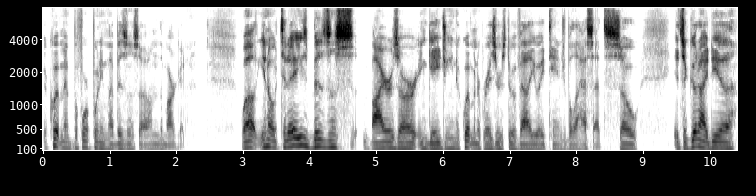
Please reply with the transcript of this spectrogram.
equipment before putting my business on the market? Well, you know, today's business buyers are engaging equipment appraisers to evaluate tangible assets. So it's a good idea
